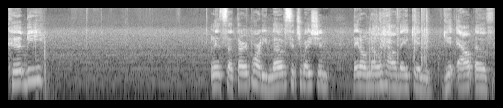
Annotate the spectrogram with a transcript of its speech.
could be. It's a third party love situation. They don't know how they can get out of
